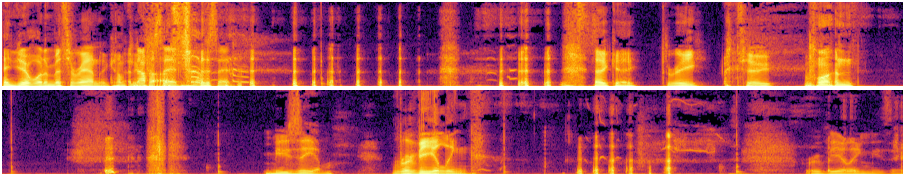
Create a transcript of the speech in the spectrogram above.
and you don't want to mess around and come too enough said. Enough said. okay, three, two, one. Museum. Revealing. Revealing museum.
